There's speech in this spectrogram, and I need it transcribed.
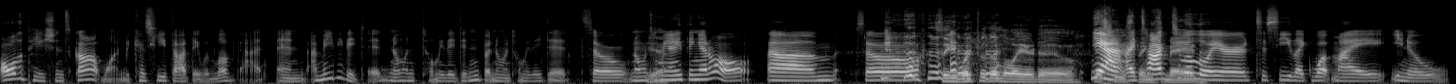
all the patients got one because he thought they would love that. And uh, maybe they did. No one told me they didn't, but no one told me they did. So no one told me anything at all. Um, so so you worked with a lawyer to get yeah, these I things talked to a lawyer to see like what my, you know,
